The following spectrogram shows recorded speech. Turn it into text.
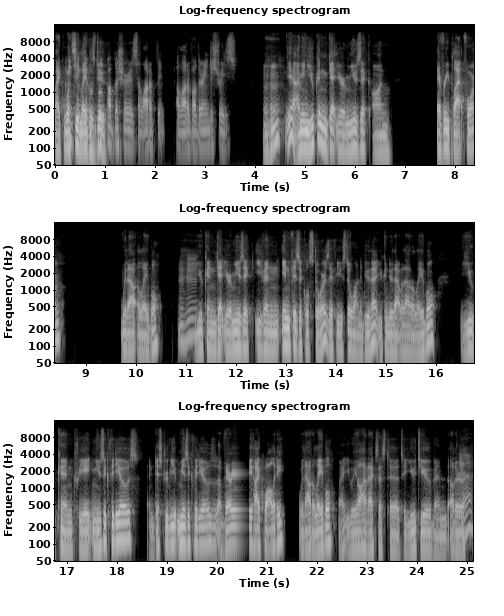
Like, I what mean, do labels do? Publishers, a lot of a lot of other industries. Mm-hmm. Yeah, I mean, you can get your music on every platform without a label. Mm-hmm. You can get your music even in physical stores if you still want to do that. You can do that without a label. You can create music videos and distribute music videos of very high quality without a label, right? We all have access to, to YouTube and other yeah.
